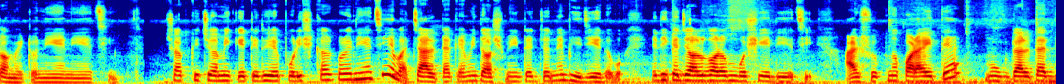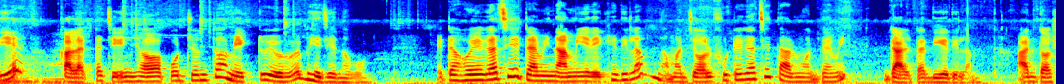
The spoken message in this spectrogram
টমেটো নিয়ে নিয়েছি। সব কিছু আমি কেটে ধুয়ে পরিষ্কার করে নিয়েছি। এবার চালটাকে আমি দশ মিনিটের জন্য ভিজিয়ে দেবো। এদিকে জল গরম বসিয়ে দিয়েছি। আর শুকনো কড়াইতে মুগ ডালটা দিয়ে কালারটা চেঞ্জ হওয়া পর্যন্ত আমি একটু এভাবে ভেজে নেব। এটা হয়ে গেছে, এটা আমি নামিয়ে রেখে দিলাম। আমার জল ফুটে গেছে, তার মধ্যে আমি ডালটা দিয়ে দিলাম। আর দশ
